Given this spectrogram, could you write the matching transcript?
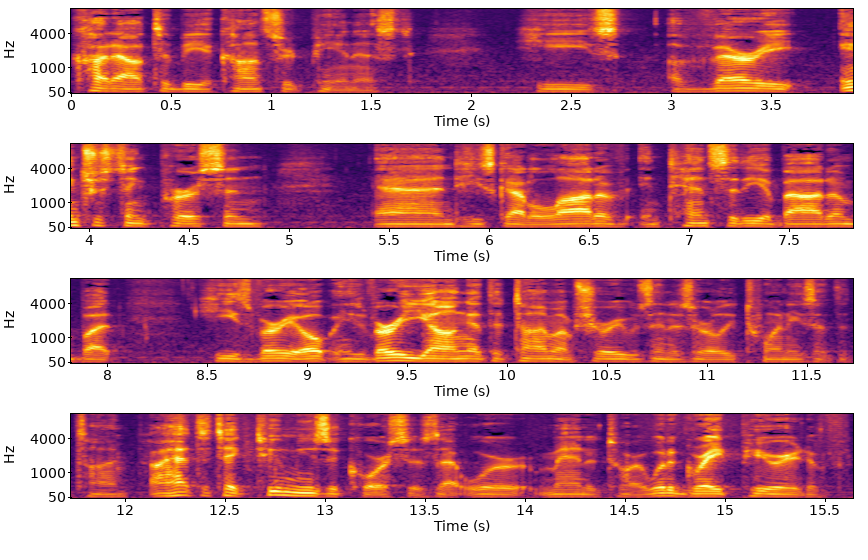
cut out to be a concert pianist. He's a very interesting person, and he's got a lot of intensity about him, but he's very open. He's very young at the time. I'm sure he was in his early 20s at the time. I had to take two music courses that were mandatory. What a great period of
